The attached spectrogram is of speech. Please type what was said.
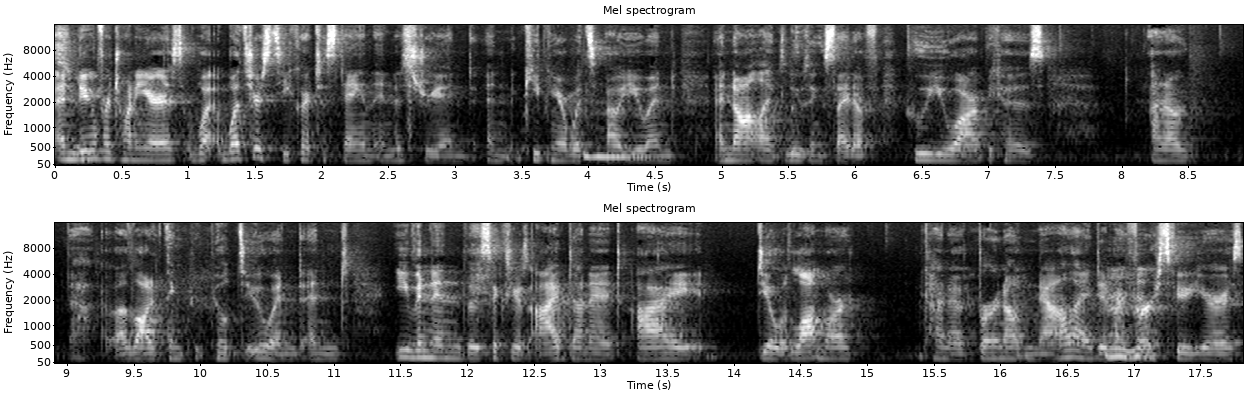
and doing it for 20 years what what's your secret to staying in the industry and and keeping your wits about you mm-hmm. and and not like losing sight of who you are because i know a lot of things people do and and even in the six years i've done it i deal with a lot more kind of burnout now than i did my mm-hmm. first few years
